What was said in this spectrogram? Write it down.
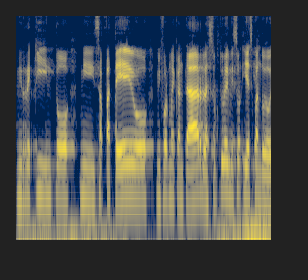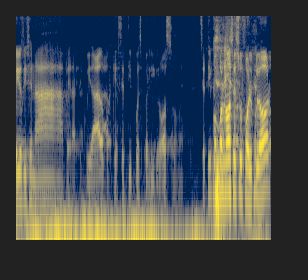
mi requinto, mi zapateo, mi forma de cantar, la estructura de mi son. Y es cuando ellos dicen, ah, espérate, cuidado, porque ese tipo es peligroso. Ese tipo conoce su folclore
